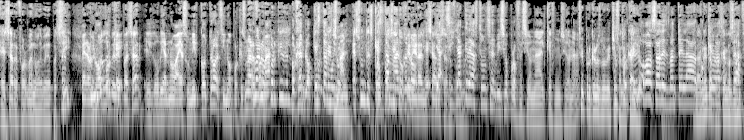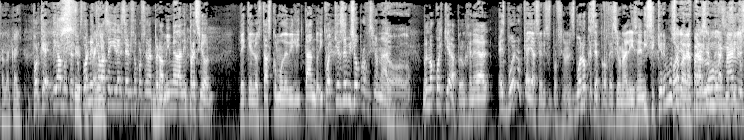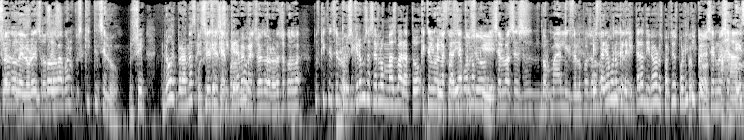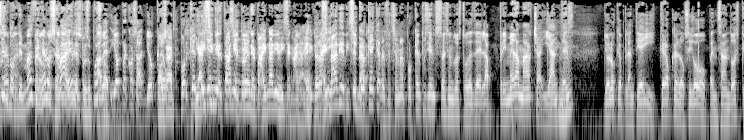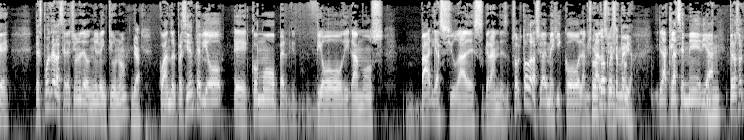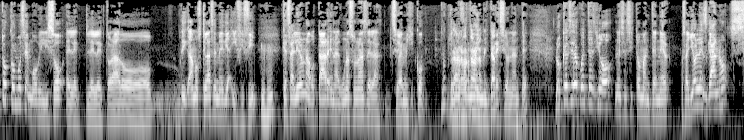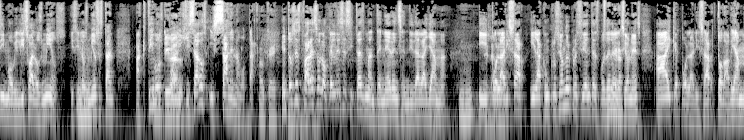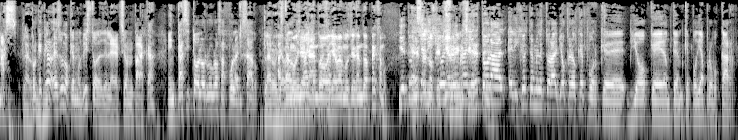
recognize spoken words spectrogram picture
esa reforma no debe de pasar. Sí, pero pues no, porque debe pasar. el gobierno vaya a asumir control, sino porque es una reforma. por ejemplo, ¿qué está muy mal? Es un despropósito generalizado. Eh, si ya creaste un servicio profesional que funciona. Sí, ¿por qué los echas pues a la calle? ¿Por qué lo vas a desmantelar? La ¿Por neta, qué vas qué los a, a la calle? Porque, digamos, se supone que va a seguir el servicio profesional, pero a mí me da la impresión de que lo estás como debilitando. Y cualquier servicio profesional. Todo bueno, no cualquiera, pero en general es bueno que haya servicios profesionales, es bueno que se profesionalicen. Y si queremos abaratarlo, muy mal el sueldo de Lorenzo Córdoba, bueno, pues quítenselo. Pues sí. No, pero además pues si, ese es el problema, el sueldo de Lorenzo Córdoba, pues quítenselo. Pero si queremos hacerlo más barato, quítenlo de la Constitución y se lo haces normal y se lo pones Estaría bueno que le quitaran dinero a los partidos políticos. Pero, ese no es el problema. Es en donde más dinero se va, ¿eh? Del presupuesto. A ver, y otra cosa, yo creo... O sea, porque y ahí sí ni el PAN ni el PRI, ahí nadie dice nada, ¿eh? Pero ahí nadie dice nada. creo que hay que reflexionar por qué el presidente está haciendo esto desde la primera marcha y antes, yo lo que planteé y creo que lo sigo pensando es que después de las elecciones de 2021, cuando el presidente vio eh, cómo perdió, digamos, varias ciudades grandes, sobre todo la Ciudad de México, la mitad de la clase media. La clase media, pero sobre todo cómo se movilizó el, electorado, digamos, clase media y FIFI, que salieron a votar en algunas zonas de la Ciudad de México no, pues de una forma impresionante. Lo que él se dio cuenta es yo necesito mantener, o sea, yo les gano si movilizo a los míos y si los míos están activos, politizados y salen a votar. Okay. Entonces, para eso lo que él necesita es mantener encendida la llama y polarizar. Y la conclusión del presidente después de la elección es hay que polarizar todavía más. Claro. Porque, claro, eso es lo que hemos visto desde la elección para acá. En casi todos los rubros ha polarizado. Claro, ya, vamos llegando, ya vamos llegando a Pénjamo. Y entonces eligió el tema electoral, eligió el tema electoral, yo creo que porque vio que era un tema que podía provocar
